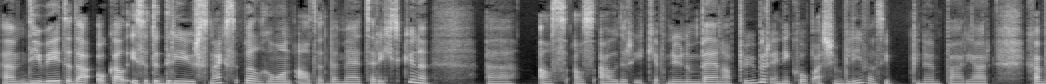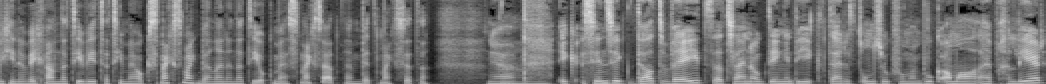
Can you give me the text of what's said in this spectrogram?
um, die weten dat ook al is het de drie uur s'nachts, wel gewoon altijd bij mij terecht kunnen. Uh, als, als ouder. Ik heb nu een bijna puber en ik hoop alsjeblieft, als hij binnen een paar jaar gaat beginnen weggaan, dat hij weet dat hij mij ook s'nachts mag bellen en dat hij ook mij s'nachts uit mijn bed mag zetten. Ja, ik, sinds ik dat weet, dat zijn ook dingen die ik tijdens het onderzoek voor mijn boek allemaal heb geleerd.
